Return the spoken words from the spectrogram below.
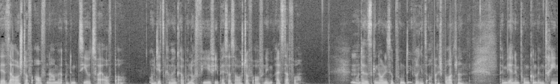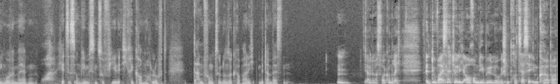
der Sauerstoffaufnahme und dem CO2-Aufbau. Und jetzt kann mein Körper noch viel, viel besser Sauerstoff aufnehmen als davor. Mhm. Und das ist genau dieser Punkt, übrigens auch bei Sportlern. Wenn wir an den Punkt kommen im Training, wo wir merken, oh, jetzt ist irgendwie ein bisschen zu viel, ich kriege kaum noch Luft, dann funktioniert unser Körper nicht mit am besten. Mhm. Ja, du hast vollkommen recht. Du weißt natürlich auch um die biologischen Prozesse im Körper,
